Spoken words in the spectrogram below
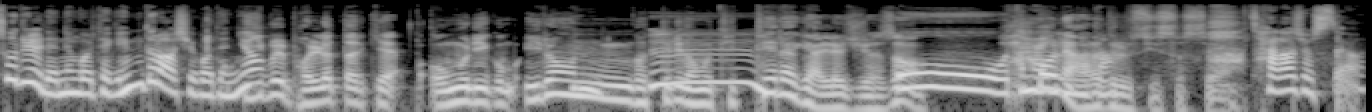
큰 소리를 내는 걸 되게 힘들어 하시거든요. 입을 벌렸다 이렇게 오므리고 뭐 이런 것들이 너무 디테일하게 알려주셔서 음. 오, 한 번에 다행입니다. 알아들을 수 있었어요. 잘하셨어요.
